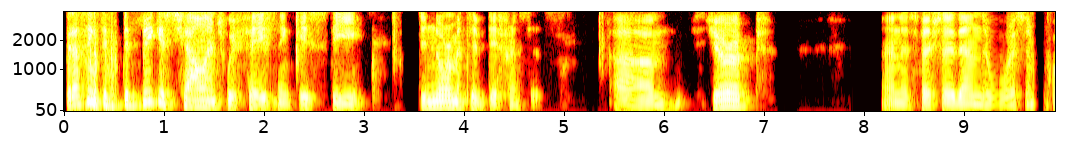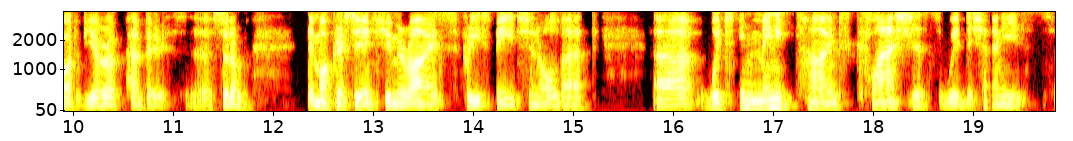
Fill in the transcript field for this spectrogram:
But I think the, the biggest challenge we're facing is the, the normative differences. Um, Europe and especially then the western part of Europe have uh, sort of democracy, human rights, free speech, and all that, uh, which in many times clashes with the Chinese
